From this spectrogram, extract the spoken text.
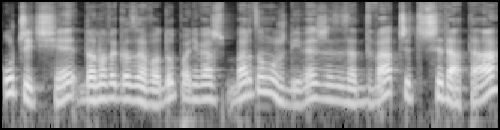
uczyć się do nowego zawodu, ponieważ bardzo możliwe, że za dwa czy trzy lata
